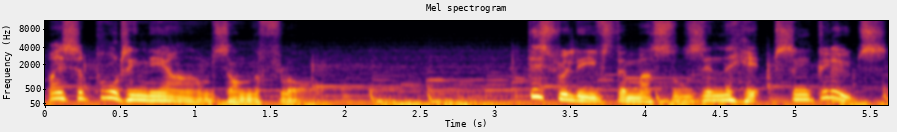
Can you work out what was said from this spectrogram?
by supporting the arms on the floor. This relieves the muscles in the hips and glutes.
